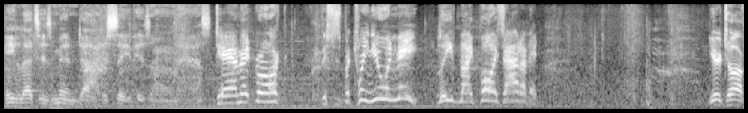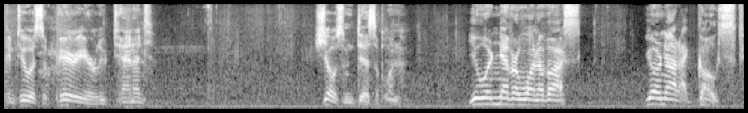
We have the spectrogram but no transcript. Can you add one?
he lets his men die to save his own ass. Damn it, Rourke! This is between you and me! Leave my boys out of it! You're talking to a superior, Lieutenant. Show some discipline. You were never one of us. You're not a ghost.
